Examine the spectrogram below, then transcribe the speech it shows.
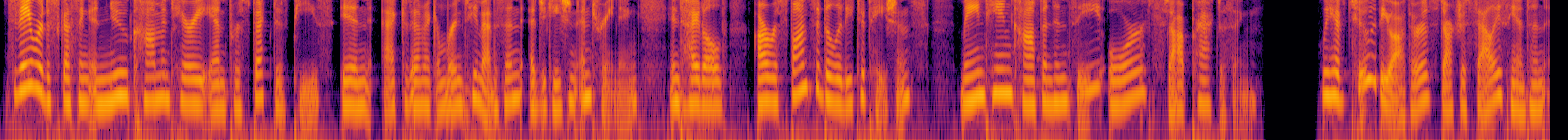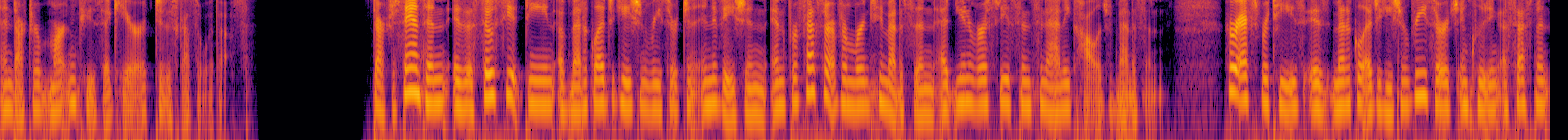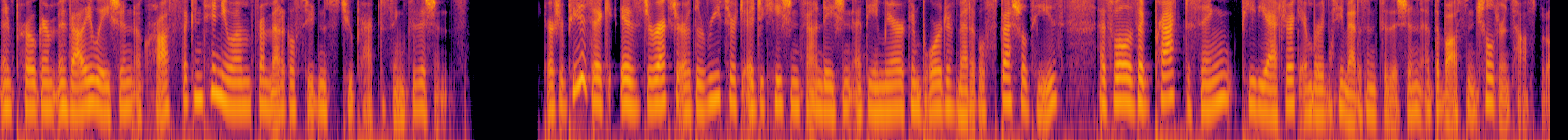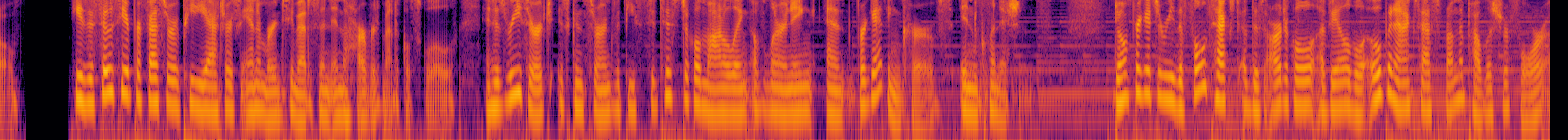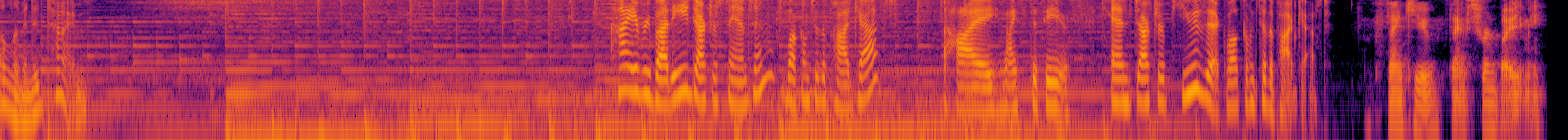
Today, we're discussing a new commentary and perspective piece in academic emergency medicine, education, and training entitled Our Responsibility to Patients Maintain Competency or Stop Practicing. We have two of the authors, Dr. Sally Santen and Dr. Martin Pusic, here to discuss it with us. Dr. Santen is Associate Dean of Medical Education Research and Innovation and Professor of Emergency Medicine at University of Cincinnati College of Medicine. Her expertise is medical education research, including assessment and program evaluation across the continuum from medical students to practicing physicians. Dr. Pusic is director of the Research Education Foundation at the American Board of Medical Specialties, as well as a practicing pediatric emergency medicine physician at the Boston Children's Hospital. He is associate professor of pediatrics and emergency medicine in the Harvard Medical School, and his research is concerned with the statistical modeling of learning and forgetting curves in clinicians. Don't forget to read the full text of this article, available open access from the publisher for a limited time. Hi, everybody. Dr. Santen, welcome to the podcast. Hi, nice to see you. And Dr. Pusic, welcome to the podcast. Thank you. Thanks for inviting me.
